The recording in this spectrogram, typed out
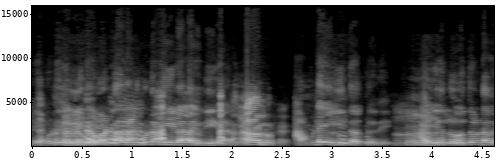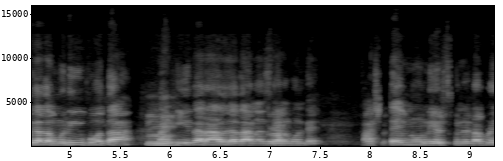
ఇప్పుడు ఈత కొట్టాలనుకుంటే నీళ్ళలోకి దిగాలి. అవును. అప్పుడే ఈత వస్తుంది అయ్యో లోతు ఉంటది కదా మునిగిపోతా నాకు ఈత రాదు కదా అనేసి అనుకుంటే ఫస్ట్ టైం నువ్వు నేర్చుకునేటప్పుడు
